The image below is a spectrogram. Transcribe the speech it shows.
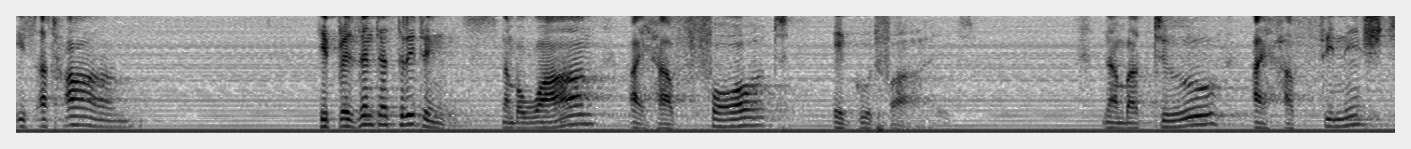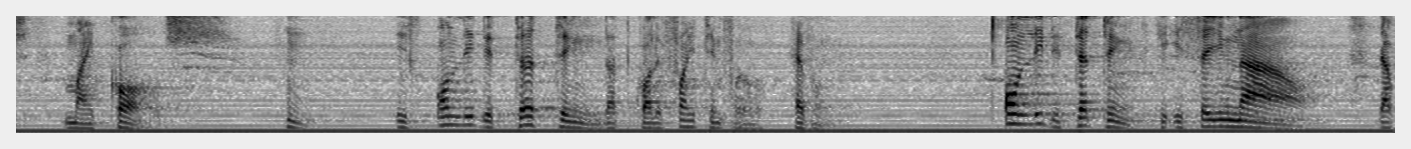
is at hand. He presented three things. Number one, I have fought a good fight. Number two, I have finished my course. Hmm. It's only the third thing that qualified him for heaven. Only the third thing he is saying now that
